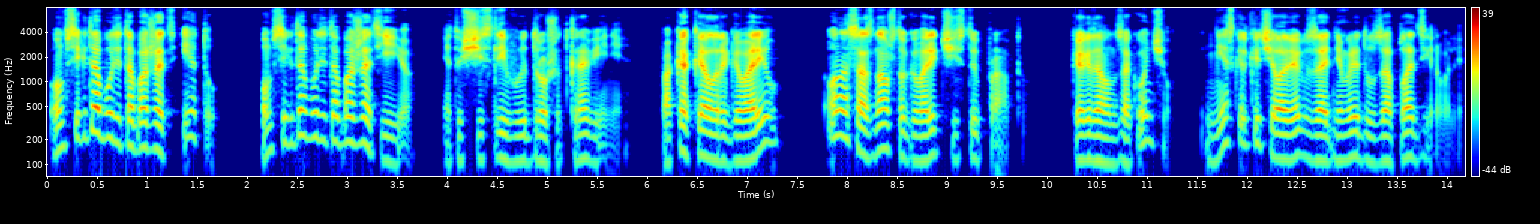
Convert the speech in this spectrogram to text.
Он всегда будет обожать эту, он всегда будет обожать ее, эту счастливую дрожь откровения. Пока Келлори говорил, он осознал, что говорит чистую правду. Когда он закончил, несколько человек в заднем ряду зааплодировали.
